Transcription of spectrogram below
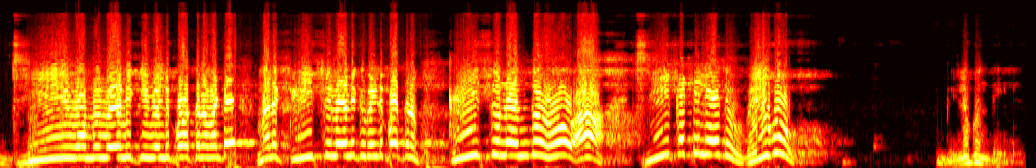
జీవములోనికి వెళ్ళిపోతున్నాం అంటే మన క్రీస్తులోనికి వెళ్ళిపోతున్నాం. క్రీస్తునందు ఆ చీకటి లేదు వెలుగు. వెలుగుంది.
